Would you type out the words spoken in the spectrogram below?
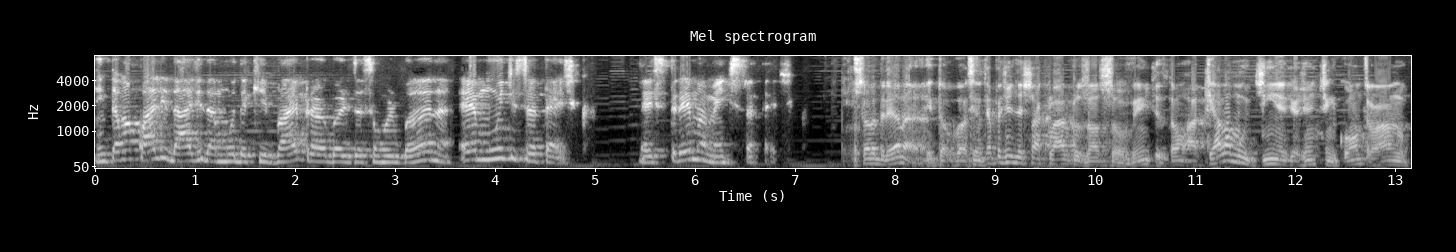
Então a qualidade da muda que vai para a urbanização urbana é muito estratégica, é extremamente estratégica. Professora Adriana, então, assim, até para a gente deixar claro para os nossos ouvintes, então, aquela mudinha que a gente encontra lá no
